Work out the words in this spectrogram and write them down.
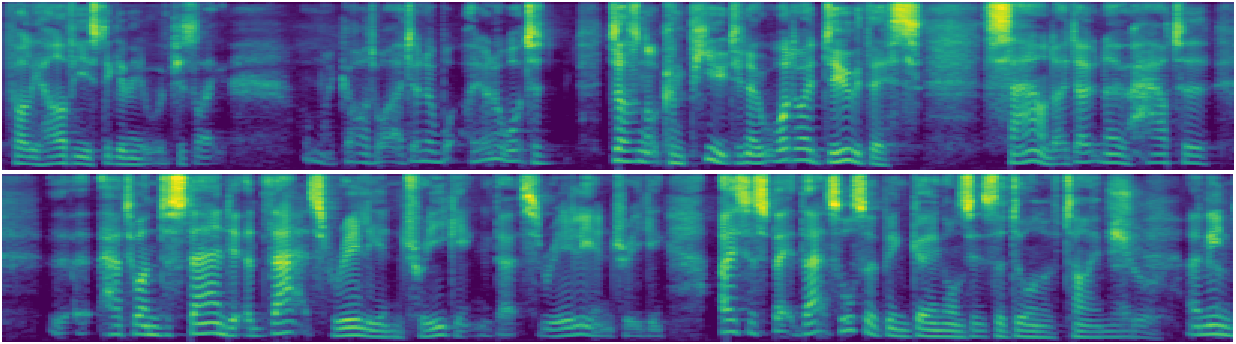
polly harvey used to give me which is like oh my god i don't know what i don't know what to does not compute. You know what do i do with this sound? I don't know how to how to understand it and that's really intriguing. That's really intriguing. I suspect that's also been going on since the dawn of time though. Sure, i mean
